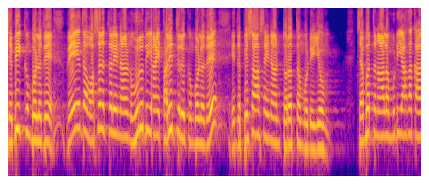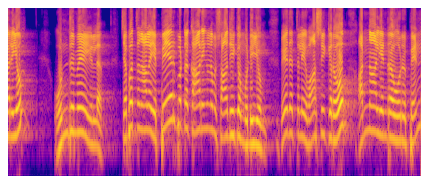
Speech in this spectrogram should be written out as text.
ஜெபிக்கும் பொழுது வேத வசனத்திலே நான் உறுதியாய் தரித்திருக்கும் பொழுது இந்த பிசாசை நான் துரத்த முடியும். ஜபத்தினால முடியாத காரியம் ஒன்றுமே இல்லை. ஜபத்தினால எப்பேற்பட்ட காரியங்கள் நம்ம சாதிக்க முடியும். வேதத்திலே வாசிக்கிறோம் அன்னாள் என்ற ஒரு பெண்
